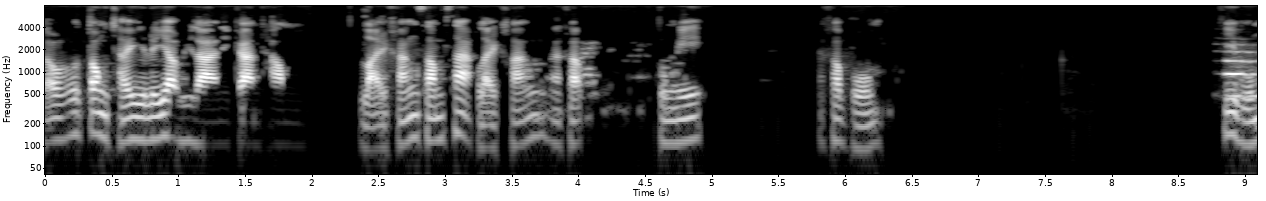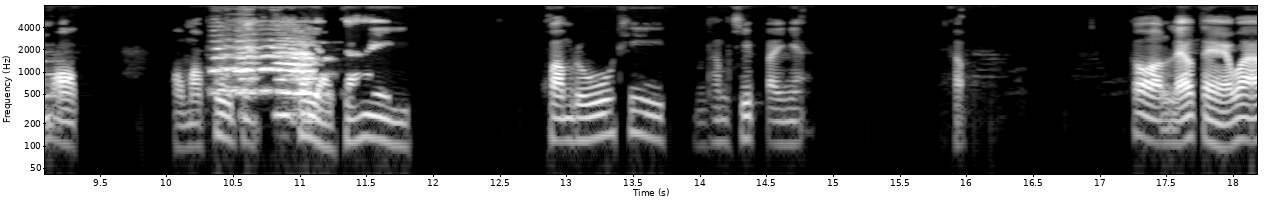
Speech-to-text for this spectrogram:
แล้วก็ต้องใช้ระยะเวลาในการทำหลายครั้งซ้ำซากหลายครั้งนะครับ ตรงนี้นะครับผม ที่ผมออกออกมาพูดเนี่ยก็อยากจะให้ความรู้ที่ผมทำคลิปไปเนี่ย ก็แล้วแต่ว่า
